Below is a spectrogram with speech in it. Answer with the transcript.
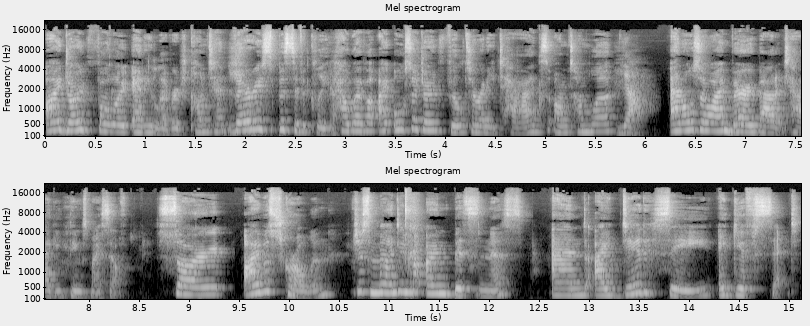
I don't follow any leverage content very specifically. However, I also don't filter any tags on Tumblr. Yeah. And also, I'm very bad at tagging things myself. So I was scrolling, just minding my own business, and I did see a gift set.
